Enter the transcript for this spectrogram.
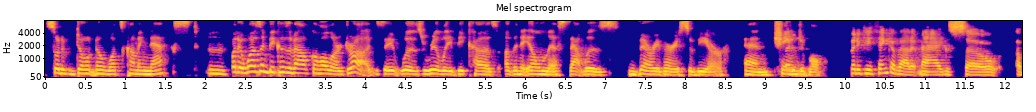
sort of don't know what's coming next mm. but it wasn't because of alcohol or drugs it was really because of an illness that was very very severe and changeable but, but if you think about it mags so a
